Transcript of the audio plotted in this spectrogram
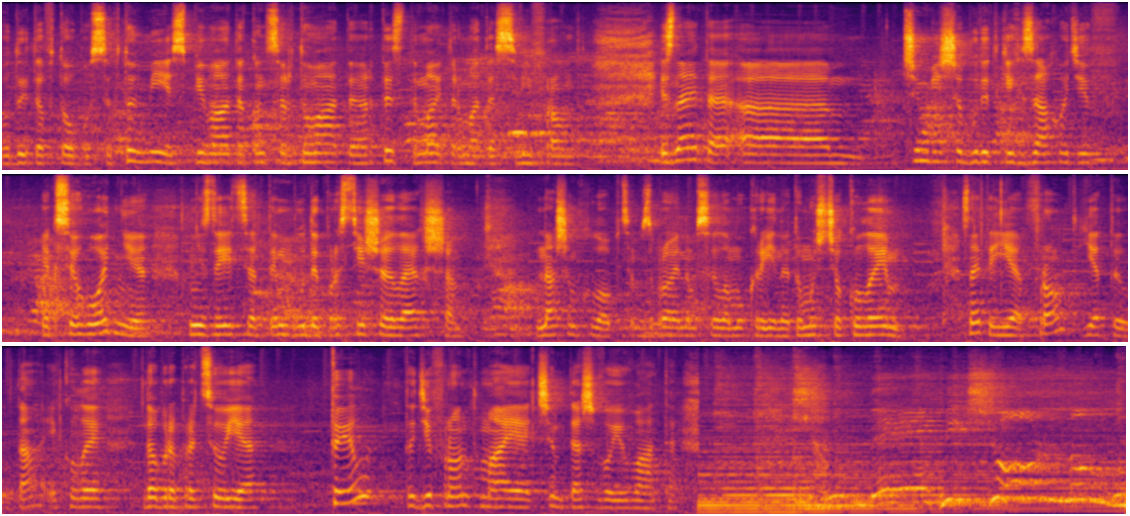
водити автобуси. Хто вміє співати, концертувати, артисти мають тримати свій фронт. І знаєте, е, чим більше буде таких заходів як сьогодні, мені здається, тим буде простіше і легше нашим хлопцям, Збройним силам України. Тому що коли знаєте, є фронт, є тил, та? і коли добре працює тил, тоді фронт має чим теж воювати. Я у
